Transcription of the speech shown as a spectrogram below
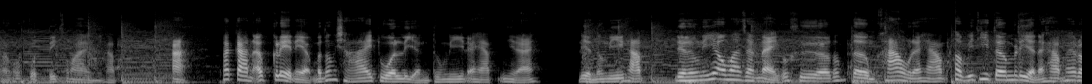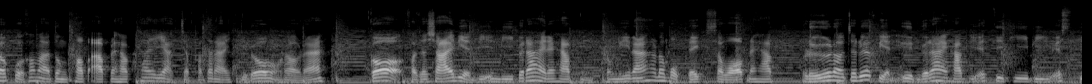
เราก็กดติ๊กเข้ามาอย่างนี้ครับ ถ้าการอัปเกรดเนี่ยมันต้องใช้ตัวเหรียญตรงนี้นะครับนี่นะเหรียญตรงนี้ครับเหรียญตรงนี้เอามาจากไหนก็คือเราต้องเติมเข้านะครับสำหรับวิธีเติมเหรียญนะครับ ให้เรากดเข้ามาตรง Top Up นะครับถ้าอยากจะพัฒนาฮีโร่ของเรานะ ก็เขาจะใช้เหรียญ BNB ก็ได้นะครับนี่ตรงนี้นะระบบ Dex Swap นะครับหรือเราจะเลือกเหรียญอื่นก็ได้ครับ USDT BUSD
